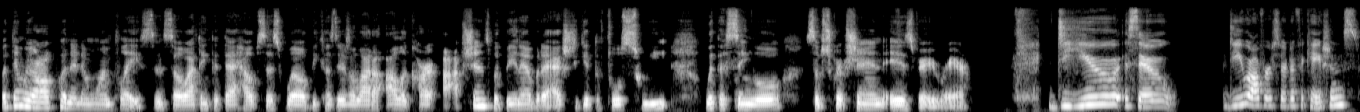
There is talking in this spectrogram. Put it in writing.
But then we're all putting it in one place, and so I think that that helps as well because there's a lot of a la carte options, but being able to actually get the full suite with a single subscription is very rare. Do you so do you offer certifications?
